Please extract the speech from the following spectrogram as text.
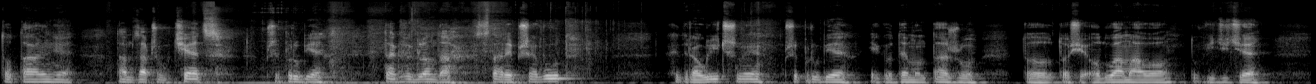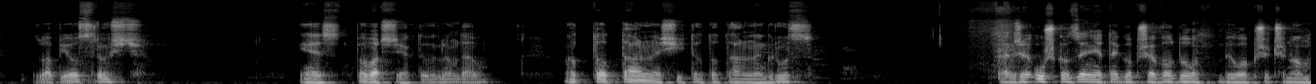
totalnie. Tam zaczął ciec przy próbie. Tak wygląda stary przewód hydrauliczny. Przy próbie jego demontażu to, to się odłamało. Tu widzicie, złapie ostrość. Jest. Popatrzcie, jak to wyglądało. No totalne sito, totalny gruz. Także uszkodzenie tego przewodu było przyczyną,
